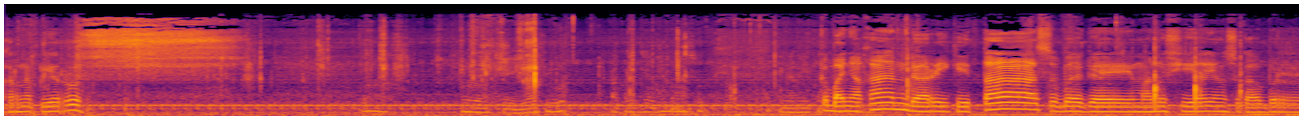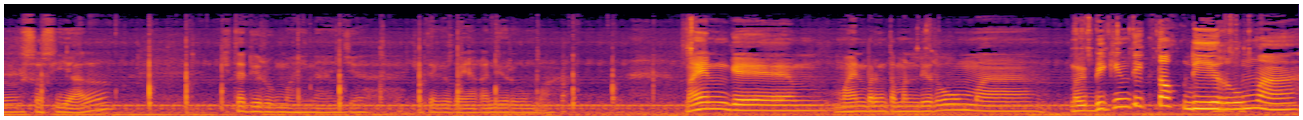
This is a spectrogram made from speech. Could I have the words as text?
Karena virus kebanyakan dari kita sebagai manusia yang suka bersosial kita di rumahin aja. Kita kebanyakan di rumah. Main game main bareng teman di rumah mau bikin tiktok di rumah.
